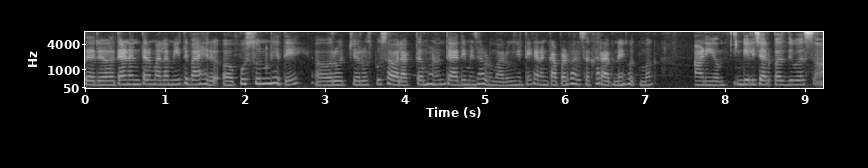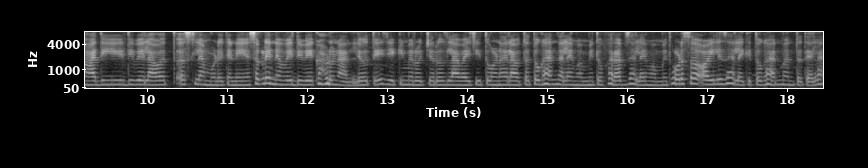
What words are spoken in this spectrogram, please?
तर त्यानंतर मला मी ते बाहेर पुसून घेते. रोजच्या रोज पुसावं लागतं म्हणून त्याआधी मी झाडू मारून घेते कारण कापड फारसं खराब नाही होत मग. आणि गेली चार पाच दिवस आधी दिवे लावत असल्यामुळे त्याने सगळे नवे दिवे काढून आणले होते जे की मी रोजच्या रोज लावायची. तो न लावता तो घाण झाला आहे मम्मी तो खराब झाला आहे मम्मी. थोडंसं ऑइली झालं की तो घाण म्हणतो त्याला.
